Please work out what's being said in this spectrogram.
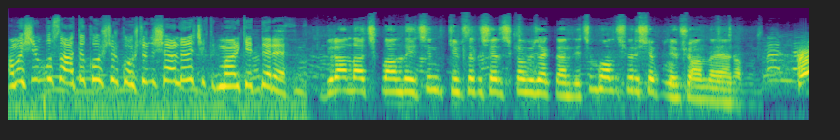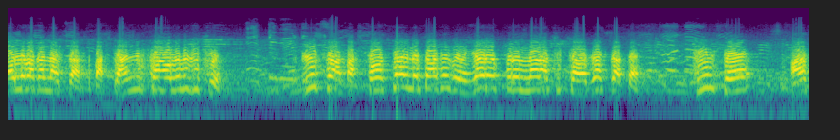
Ama şimdi bu saatte koştur koştur dışarılara çıktık marketlere. Bir anda açıklandığı için kimse dışarı çıkamayacak dendiği için bu alışveriş yapılıyor şu anda yani. Değerli vatandaşlar bak kendi sağlığınız için. Lütfen bak sosyal mesafe koyun. Yarın fırınlar açık kalacak zaten. Kimse aç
